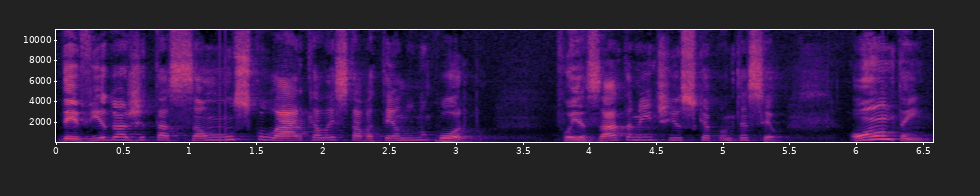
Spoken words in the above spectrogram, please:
devido à agitação muscular que ela estava tendo no corpo. Foi exatamente isso que aconteceu. Ontem,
